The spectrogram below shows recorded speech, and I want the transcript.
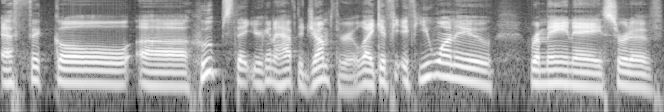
ethical uh, hoops that you're going to have to jump through. Like if if you want to remain a sort of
